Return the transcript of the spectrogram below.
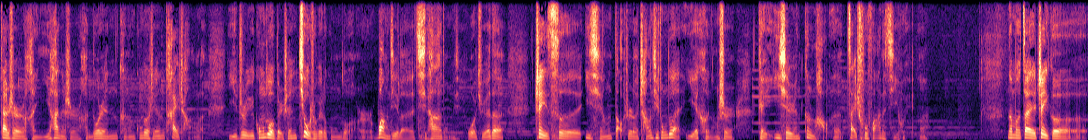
但是很遗憾的是，很多人可能工作时间太长了，以至于工作本身就是为了工作，而忘记了其他的东西。我觉得，这次疫情导致了长期中断，也可能是给一些人更好的再出发的机会啊。那么，在这个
